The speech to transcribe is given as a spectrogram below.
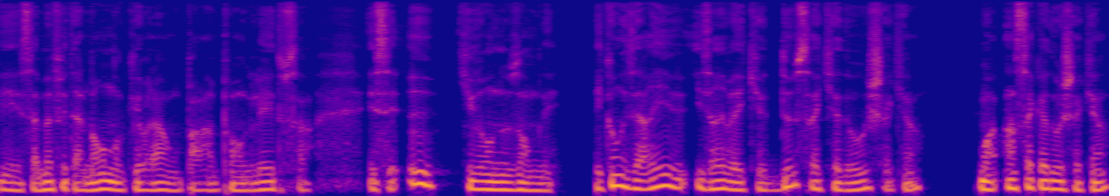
Et sa meuf est allemande, donc voilà, on parle un peu anglais, tout ça. Et c'est eux qui vont nous emmener. Et quand ils arrivent, ils arrivent avec deux sacs à dos chacun. Moi, un sac à dos chacun.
